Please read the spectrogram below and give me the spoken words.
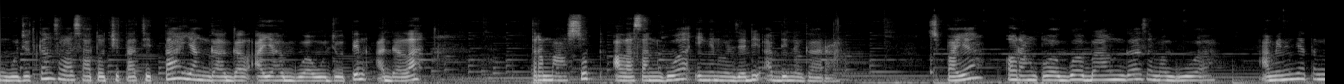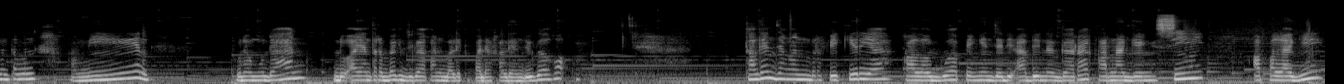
mewujudkan salah satu cita-cita yang gagal ayah gue wujudin adalah termasuk alasan gue ingin menjadi abdi negara. Supaya orang tua gue bangga sama gue amin ya teman-teman. Amin. Mudah-mudahan doa yang terbaik juga akan balik kepada kalian juga kok kalian jangan berpikir ya kalau gue pengen jadi abdi negara karena gengsi apalagi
